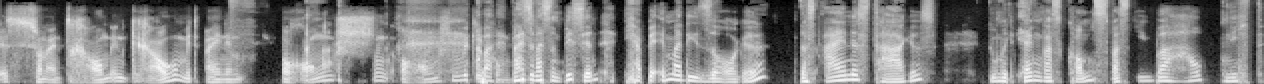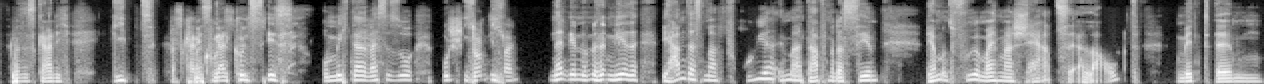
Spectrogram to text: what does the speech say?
es ist schon ein Traum in Grau mit einem orangen, orangen Mittelpunkt. Aber weißt du was, so ein bisschen, ich habe ja immer die Sorge, dass eines Tages du mit irgendwas kommst, was überhaupt nicht, was es gar nicht gibt, was keine was Kunst, keine Kunst ist. ist. Und mich dann, weißt du, so, und ich, ich, Nein, wir, wir haben das mal früher immer, darf man das sehen, wir haben uns früher manchmal Scherze erlaubt mit, ähm,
